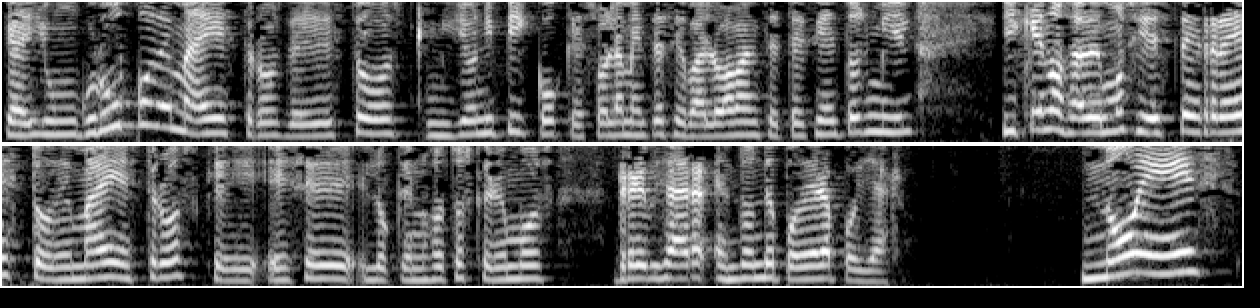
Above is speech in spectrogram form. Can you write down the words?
que hay un grupo de maestros de estos millón y pico que solamente se evaluaban 700 mil y que no sabemos si este resto de maestros, que es lo que nosotros queremos revisar, en dónde poder apoyar. No es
